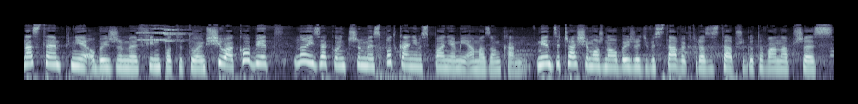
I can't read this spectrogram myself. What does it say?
Następnie obejrzymy film pod tytułem Siła Kobiet, no i zakończymy spotkaniem z paniami Amazonkami. W międzyczasie można obejrzeć wystawę, która została przygotowana przez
